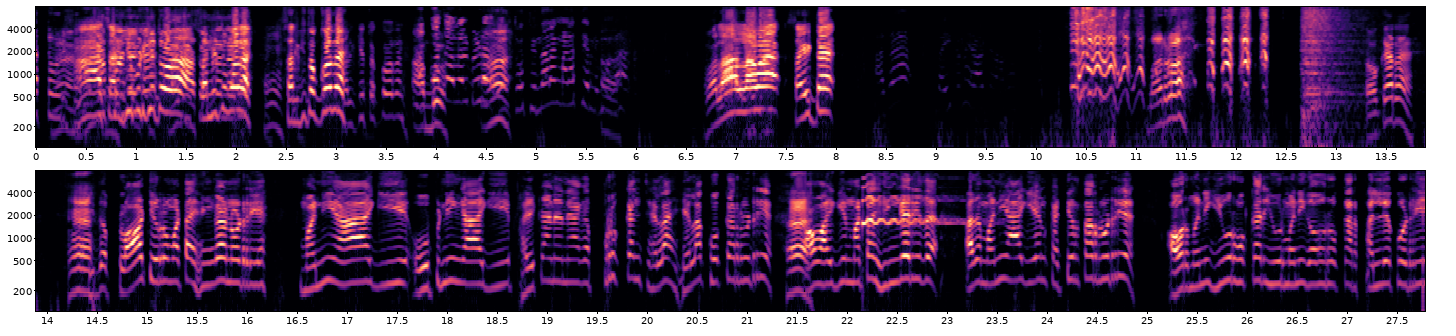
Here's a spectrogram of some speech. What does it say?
ಆತ್ ತೋರಿ ಹಾ ಸಲ್ಗಿ ಸಲ್ಗಿ ತಗೋದ. ಸಲ್ಗಿ ತಗೋದ. ಹೊಲ ಅಲ್ಲವ ಸೈಟ್ ಅನ್ನ ಹೇಳ್ತೀನಿ ನಾನು. ಬರೋ ಸಾವ್ಕಾರ ಇದು ಪ್ಲಾಟ್ ಇರೋ ಮಟ್ಟ ಹಿಂಗ ನೋಡ್ರಿ. ಮನಿ ಆಗಿ ಓಪನಿಂಗ್ ಆಗಿ ಪೈಖಾನೆನ್ಯಾಗ ಪುರುಕ್ ಅಂತ ಹೆಲ ಹೇಳಕ್ ಹೋಗ್ತಾರ ನೋಡ್ರಿ. ಅವ್ ಆಗಿನ ಮಟ್ಟ ಹಿಂಗರಿದ ಇದ. ಅದ ಮನಿ ಆಗಿ ಏನ್ ಕಟ್ಟಿರ್ತಾರ ನೋಡ್ರಿ. ಅವ್ರ ಮನಿಗೆ ಇವ್ರು ಹೋಗ್ತಾರ ಇವ್ರ ಮನಿಗೆ ಅವ್ರು ಹೋಗ್ತಾರ. ಪಲ್ಯ ಕೊಡ್ರಿ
